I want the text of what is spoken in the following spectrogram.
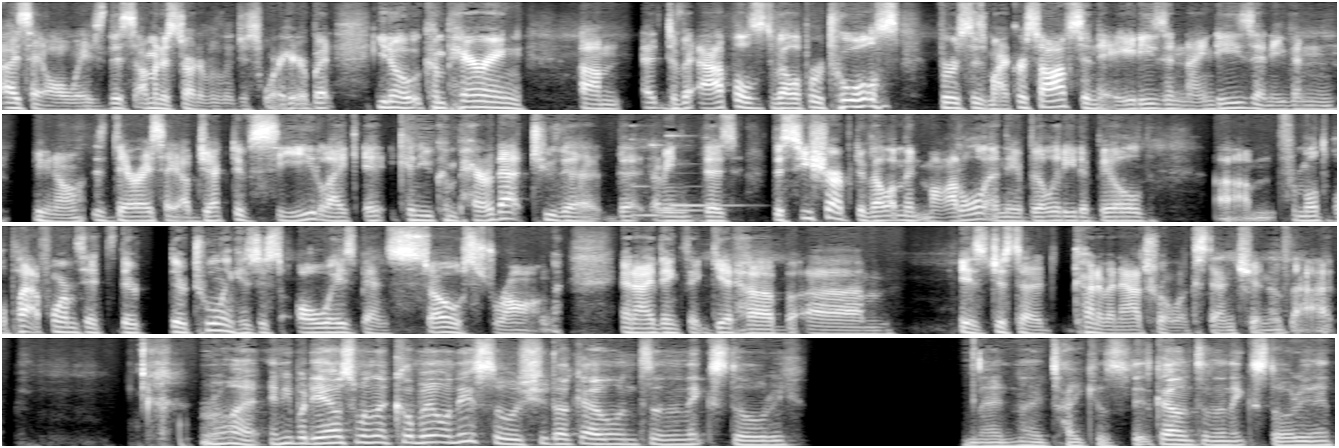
I say always, this I'm going to start a religious war here, but you know, comparing um, Apple's developer tools versus Microsoft's in the 80s and 90s, and even you know, dare I say, Objective C. Like, it, can you compare that to the the I mean, the the C sharp development model and the ability to build um, for multiple platforms. It's, their their tooling has just always been so strong, and I think that GitHub um, is just a kind of a natural extension of that. Right. Anybody else want to comment on this, or should I go on to the next story? No, no takers. Let's go on to the next story then.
